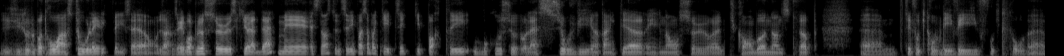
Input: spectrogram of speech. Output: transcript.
Je ne veux pas trop en stouler, j'en dirai pas plus sur ce qu'il y a là-dedans, mais sinon, c'est une série post-apocalyptique qui est portée beaucoup sur la survie en tant que telle et non sur euh, du combat non-stop. Euh, il faut qu'ils trouvent des vivres, il faut qu'ils trouvent euh,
